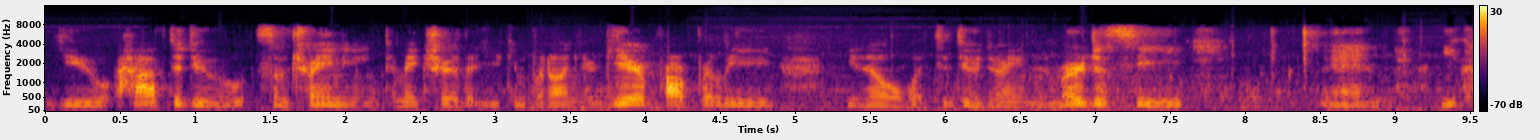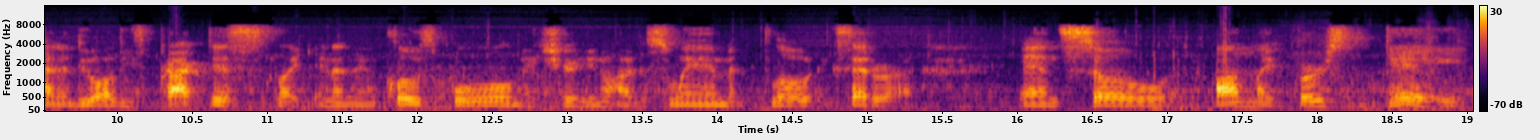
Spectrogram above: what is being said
you have to do some training to make sure that you can put on your gear properly, you know what to do during an emergency, and you kind of do all these practice like in an enclosed pool, make sure you know how to swim and float, etc. And so on my first day,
